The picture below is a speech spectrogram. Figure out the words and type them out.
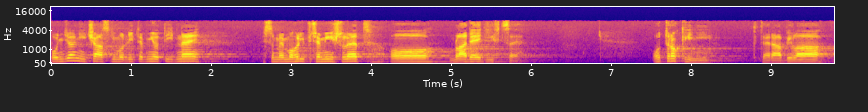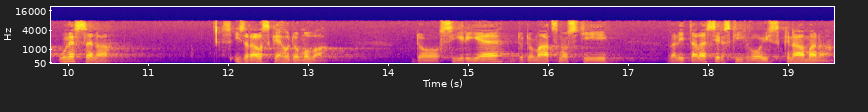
pondělní části modlitebního týdne jsme mohli přemýšlet o mladé dívce, otrokyni, která byla unesena z izraelského domova. do Sýrie, do domácností velitele syrských vojsk Námana.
